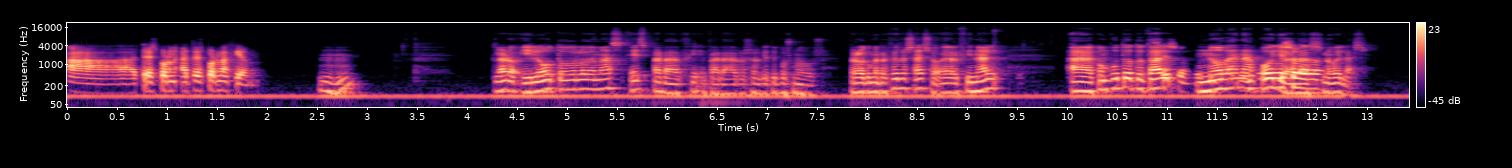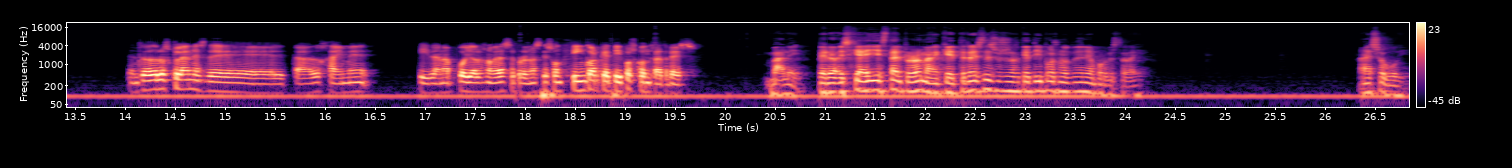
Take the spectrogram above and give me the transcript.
a 3 por, a tres por nación. Claro, y luego todo lo demás es para, para los arquetipos nuevos. Pero lo que me refiero es a eso. Al final, a cómputo total, Eso. no dan Eso- apoyo a las novelas. Dentro de los clanes de tal, Jaime, y dan apoyo a las novelas, el problema es que son 5 arquetipos contra 3. Vale, pero es que ahí está el problema, que tres de esos arquetipos no tendrían por qué estar ahí. A eso voy.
